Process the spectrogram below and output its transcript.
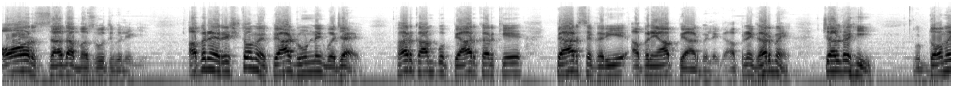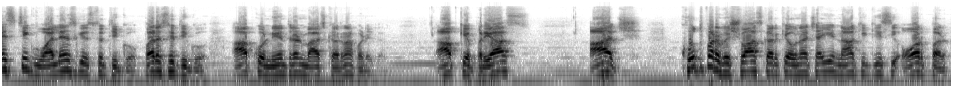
और ज़्यादा मजबूती मिलेगी। अपने रिश्तों में प्यार ढूँढने के बजाय हर काम को प्यार करके प्यार से करिए, अपने आप प्यार मिलेगा। अपने घर में चल रही डोमेस्टिक वायलेंस की स्थिति को, परिस्थिति को आपको नियंत्रण में आज करना पड़ेगा। आपके प्रयास आज खुद पर विश्वास करके होना चाहिए, ना कि किसी और पर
